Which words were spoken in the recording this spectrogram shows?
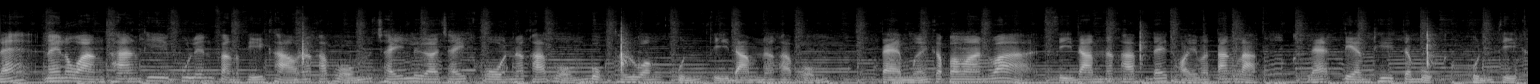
และในระหว่างทางที่ผู้เล่นฝั่งสีขาวนะครับ ผมใช้เรือใช้โคลนนะครับผมบุกทะลวงขุนสีดำนะครับผมแต่เหมือนกับประมาณว่าสีดำนะครับ ได้ถอยมาตั้งหลัก และเตรียมที่จะบุกขุนสีข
